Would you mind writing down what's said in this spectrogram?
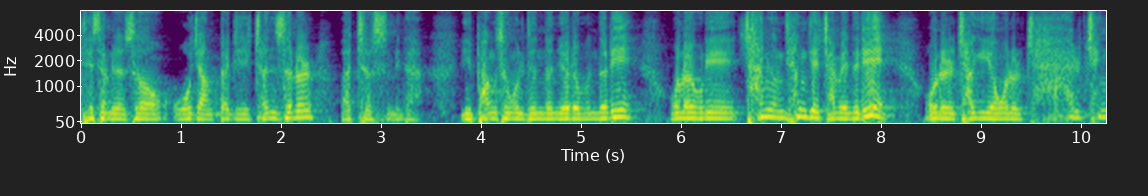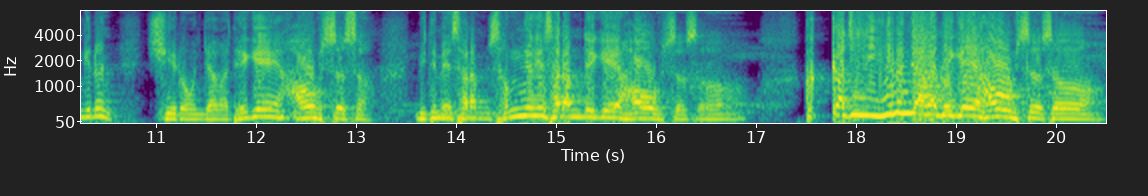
대사로니서 5장까지 전설을 마쳤습니다. 이 방송을 듣는 여러분들이 오늘 우리 찬영 형제 자매들이 오늘 자기 영혼을 잘 챙기는 지혜로운 자가 되게 하옵소서. 믿음의 사람, 성령의 사람 되게 하옵소서. 끝까지 이기는 자가 되게 하옵소서.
